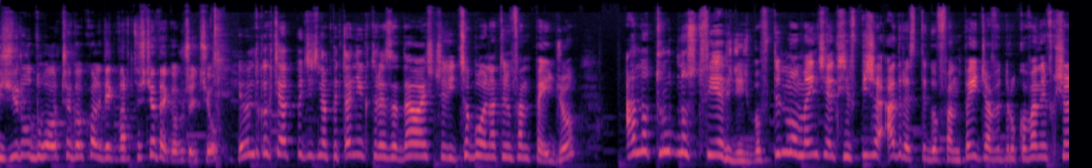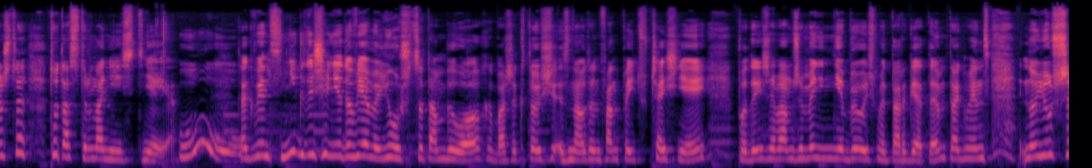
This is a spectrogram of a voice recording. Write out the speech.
źródło czegokolwiek wartościowego w życiu. Ja bym tylko chciała odpowiedzieć na pytanie, które zadałaś, czyli co było na tym fanpage'u. Ano trudno stwierdzić, bo w tym momencie, jak się wpisze adres tego fanpage'a wydrukowany w książce, to ta strona nie istnieje. Uuu. Tak więc nigdy się nie dowiemy już, co tam było, chyba że ktoś znał ten fanpage wcześniej. Podejrzewam, że my nie byłyśmy targetem, tak więc no już,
